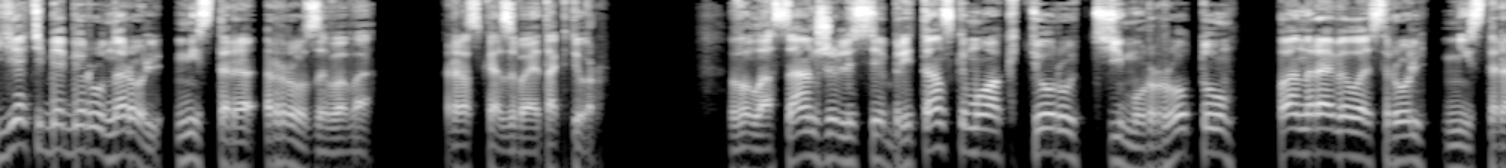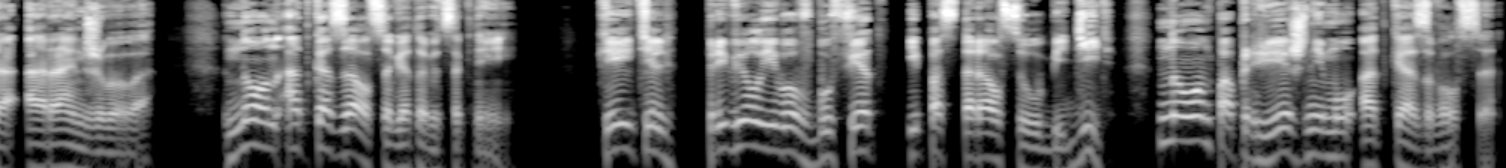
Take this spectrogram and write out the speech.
я тебя беру на роль мистера Розового», рассказывает актер. В Лос-Анджелесе британскому актеру Тиму Роту понравилась роль мистера Оранжевого, но он отказался готовиться к ней. Кейтель привел его в буфет и постарался убедить, но он по-прежнему отказывался.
